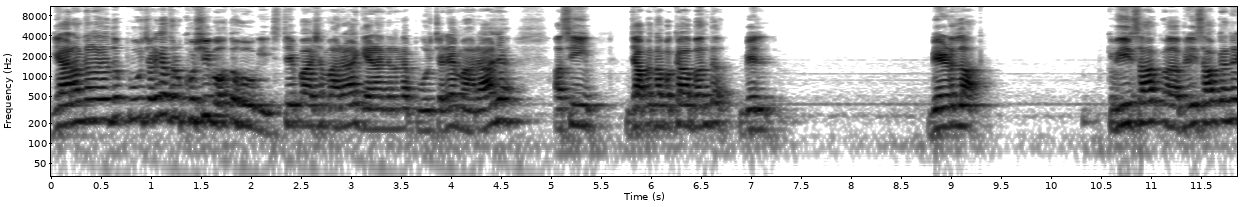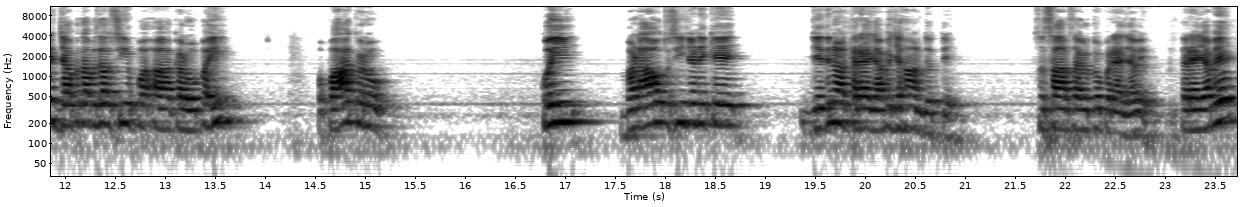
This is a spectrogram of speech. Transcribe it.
11 ਦਿਨਾਂ ਦਾ ਜਦੋਂ ਪੂਰ ਚੜ ਗਿਆ ਤੁਹਾਨੂੰ ਖੁਸ਼ੀ ਬਹੁਤ ਹੋਊਗੀ। ਸੱਚੇ ਪਾਤਸ਼ਾਹ ਮਹਾਰਾਜ 11 ਦਿਨਾਂ ਦਾ ਪੂਰ ਚੜਿਆ ਮਹਾਰਾਜ। ਅਸੀਂ ਜਪ ਤਬਕਾ ਬੰਦ ਬਿਲ ਬੇੜਲਾ। ਕਬੀਰ ਸਾਹਿਬ ਅ, ਫਰੀਦ ਸਾਹਿਬ ਕਹਿੰਦੇ ਜਪ ਤਪ ਦਾ ਤੁਸੀਂ ਉਪਾ- ਕਰੋ ਭਾਈ ਉਪਾਅ ਕਰੋ। ਕੋਈ ਬਣਾਓ ਤੁਸੀਂ ਜਾਣੀ ਕਿ ਜਿਹਦੇ ਨਾਲ ਤਰਿਆ ਜਾਵੇ ਜਹਾਨ ਦੇ ਉੱਤੇ। ਸੰਸਾਰ ਸਾਗਰ ਤੋਂ ਪਰਿਆ ਜਾਵੇ ਤਰਿਆ ਜਾਵੇ।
